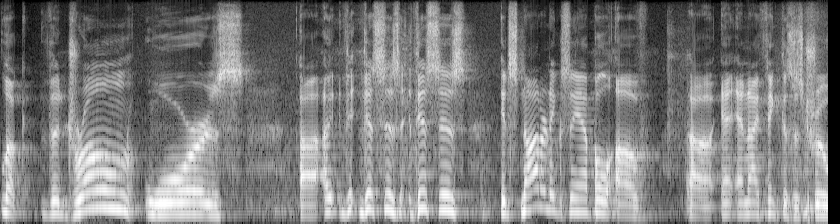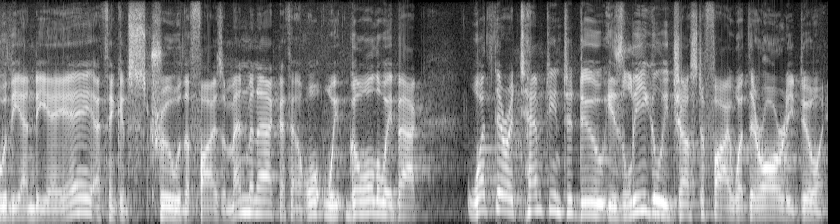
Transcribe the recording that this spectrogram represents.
look, the drone wars, uh, th- this is, this is, it's not an example of, uh, and, and I think this is true with the NDAA, I think it's true with the FISA Amendment Act, I think, all- we go all the way back. What they're attempting to do is legally justify what they're already doing.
